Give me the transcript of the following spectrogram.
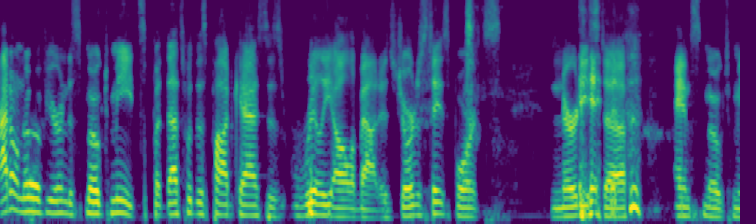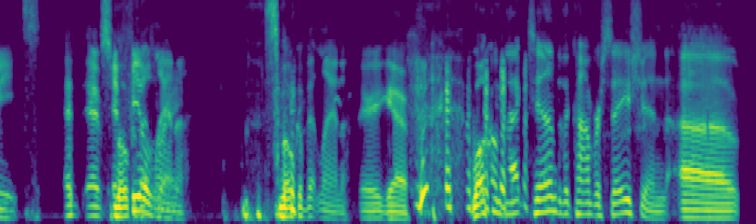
I don't know if you're into smoked meats, but that's what this podcast is really all about. It's Georgia State sports, nerdy stuff, and smoked meats. It, it, it Smoke feels of right. Atlanta. Smoke of Atlanta. There you go. Welcome back, Tim, to the conversation. Uh,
